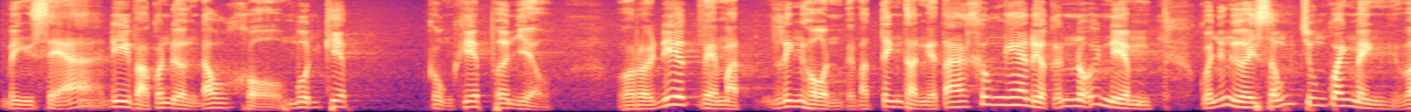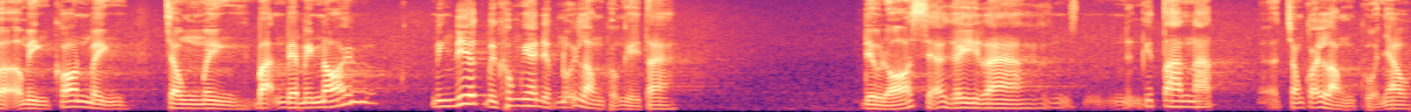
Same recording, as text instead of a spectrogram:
Mình sẽ đi vào con đường đau khổ, muôn kiếp, khủng khiếp hơn nhiều và rồi điếc về mặt linh hồn, về mặt tinh thần người ta không nghe được cái nỗi niềm của những người sống chung quanh mình, vợ mình, con mình, chồng mình, bạn bè mình nói. Mình điếc, mình không nghe được nỗi lòng của người ta. Điều đó sẽ gây ra những cái tan nát ờ, trong cõi lòng của nhau.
